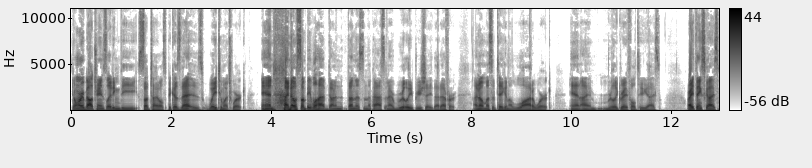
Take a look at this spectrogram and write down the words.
Don't worry about translating the subtitles because that is way too much work. And I know some people have done done this in the past, and I really appreciate that effort. I know it must have taken a lot of work, and I am really grateful to you guys. All right, thanks, guys.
